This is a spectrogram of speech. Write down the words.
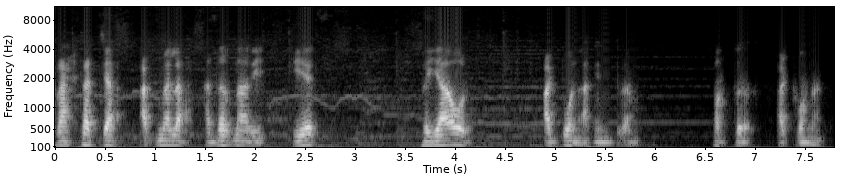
राष्ट्राच्या आत्म्याला हादरणारी एक भयावर आठवण आहे मित्रांनो. फक्त आठवण आहे.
